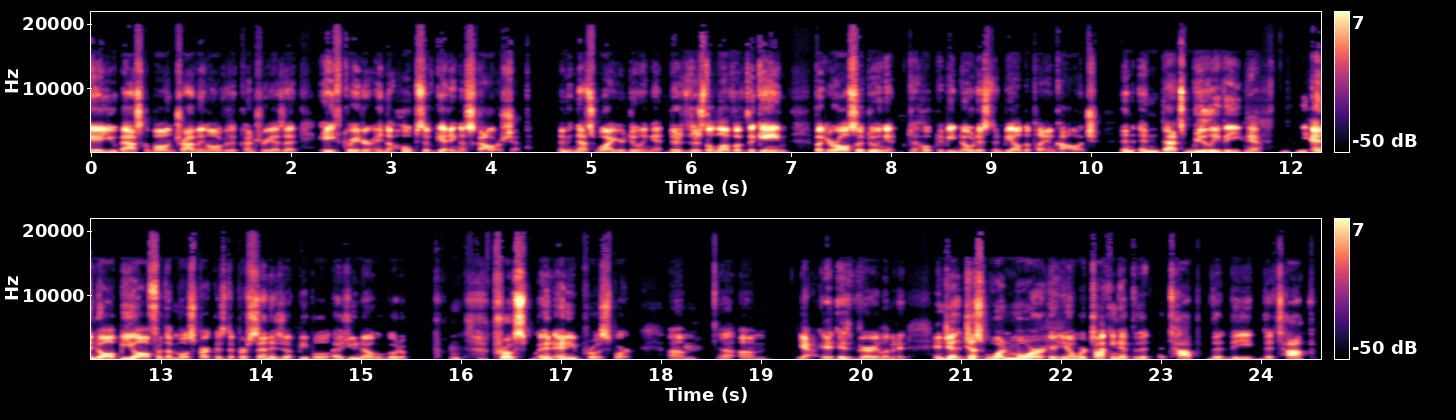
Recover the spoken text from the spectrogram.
AAU basketball and traveling all over the country as an eighth grader in the hopes of getting a scholarship. I mean, that's why you're doing it. There's, there's the love of the game, but you're also doing it to hope to be noticed and be able to play in college. And and that's really the Yeah. the end all be all for the most part, because the percentage of people, as you know, who go to pro in any pro sport, um, uh, um, yeah, it is very limited. And just just one more, you know, we're talking at the, the top the, the the top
